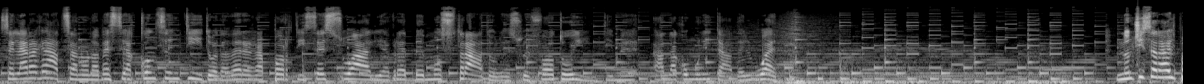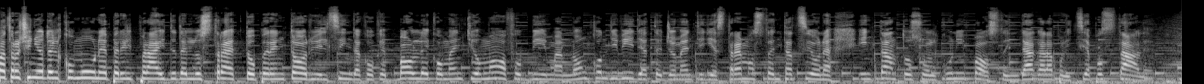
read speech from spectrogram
Se la ragazza non avesse acconsentito ad avere rapporti sessuali avrebbe mostrato le sue foto intime alla comunità del web. Non ci sarà il patrocinio del comune per il Pride dello Stretto, perentorio il sindaco che bolle commenti omofobi ma non condivide atteggiamenti di estrema ostentazione, intanto su alcuni post indaga la polizia postale.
